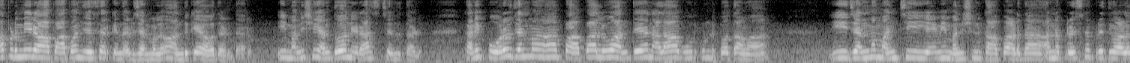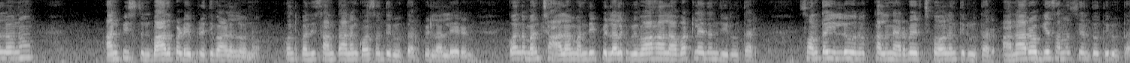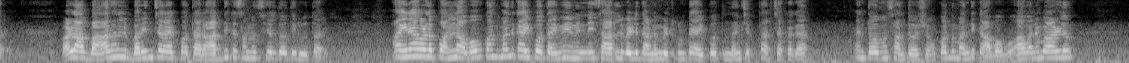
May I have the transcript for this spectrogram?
అప్పుడు మీరు ఆ పాపం చేశారు కిందటి జన్మలో అందుకే అవదంటారు. ఈ మనిషి ఎంతో నిరాశ చెందుతాడు. కానీ పూర్వజన్మ పాపాలు అంతే అని అలా ఊరుకుండిపోతామా? ఈ జన్మ మంచి ఏమి మనిషిని కాపాడదా? అన్న ప్రశ్న ప్రతి వాళ్ళలోనూ అనిపిస్తుంది బాధపడే ప్రతి వాళ్ళలోనూ. కొంతమంది సంతానం కోసం తిరుగుతారు పిల్లలు లేరని. కొంతమంది చాలామంది పిల్లలకు వివాహాలు అవ్వట్లేదని తిరుగుతారు. సొంత ఇల్లు కళ నెరవేర్చుకోవాలని తిరుగుతారు. అనారోగ్య సమస్యలతో తిరుగుతారు. వాళ్ళు ఆ బాధల్ని భరించలేకపోతారు ఆర్థిక సమస్యలతో తిరుగుతారు. అయినా వాళ్ళ పనులు అవ్వవు. కొంతమందికి అయిపోతాయి. మేము ఇన్నిసార్లు వెళ్ళి దండం పెట్టుకుంటే అయిపోతుందని చెప్తారు చక్కగా. ఎంతో సంతోషం. కొంతమందికి అవ్వవు. అవని వాళ్ళు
